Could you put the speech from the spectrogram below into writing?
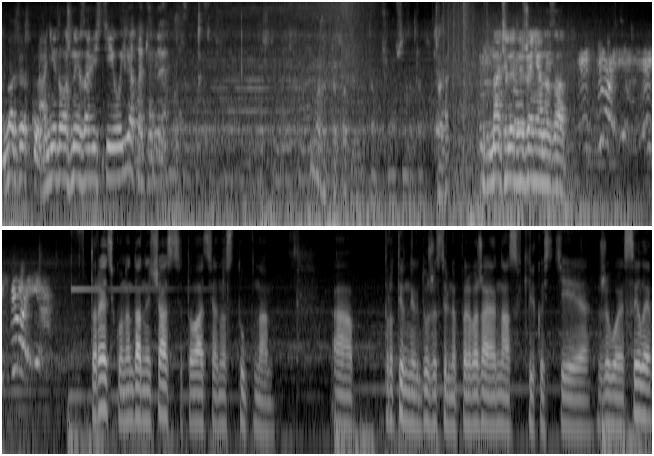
На зв'язку. Они должны завести и уехать туда. Начали движение назад. В Торецьку на даний час ситуація наступна. Противник дуже сильно переважає нас в кількості живої сили,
